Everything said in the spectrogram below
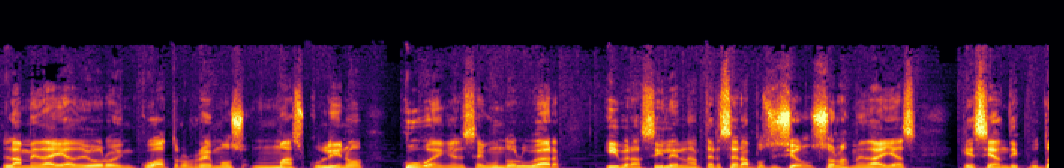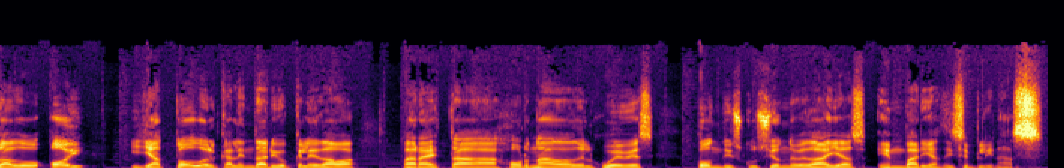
la medalla de oro en cuatro remos masculino. Cuba en el segundo lugar y Brasil en la tercera posición. Son las medallas que se han disputado hoy y ya todo el calendario que le daba para esta jornada del jueves con discusión de medallas en varias disciplinas.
